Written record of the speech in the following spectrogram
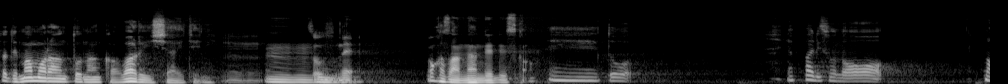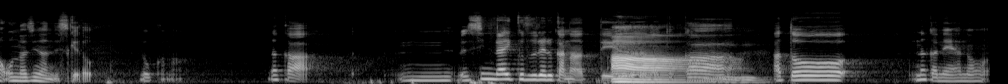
だって守らんとなんか悪いし相手に。うん。うんうん。そうですね。若さんなんでですか？えーと、やっぱりその、まあ同じなんですけど、どうかな。なんか、うん信頼崩れるかなっていうのとか、あと、なんかね、あの、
